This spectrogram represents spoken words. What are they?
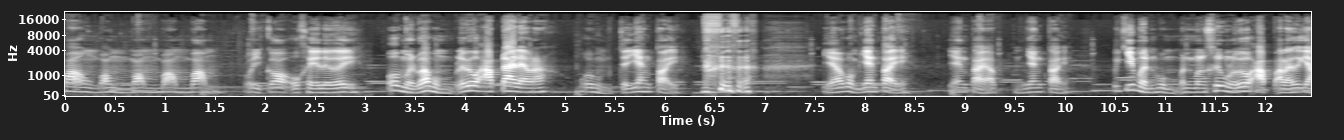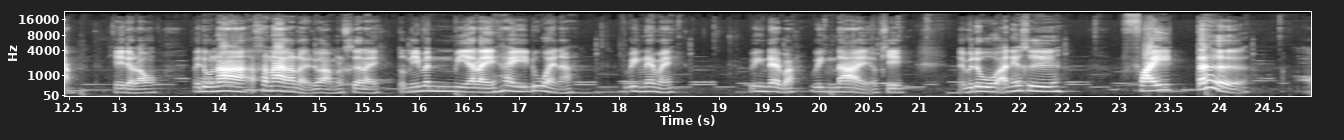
ป้องบอมบอมบอมบอมโอ้ยก็โอเคเลย โอ้เหมือนว่าผมเลเวลอัพได้แล้วนะ โอ้ยผมจะแย่งต่อยเดี๋ยวผมแย่งต่อย แย่งต่อยครับแย่งต่อยเมื่อกี้เหมือนผมมันมันขึ้นเลเวลอัพอะไรสักอย่างโอเคเดี๋ยวเราไปดูหน้าข้างหน้ากันหน่อยดีกว่ามันคืออะไร ตรงนี้มันมีอะไรให้ด้วยนะ วิ่งได้ไหมวิ่งได้ปะวิ่งได้โอเคเดี๋ยวไปดูอันนี้คือไฟเตอร์โอ้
